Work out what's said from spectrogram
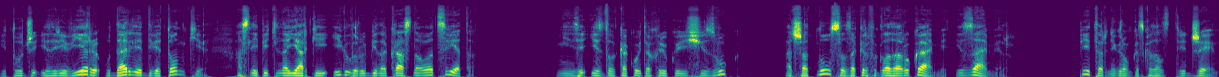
И тут же из ривьеры ударили две тонкие, ослепительно яркие иглы рубино-красного цвета. Ниндзя издал какой-то хрюкающий звук, отшатнулся, закрыв глаза руками, и замер. «Питер», — негромко сказал Стрит Джейн,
